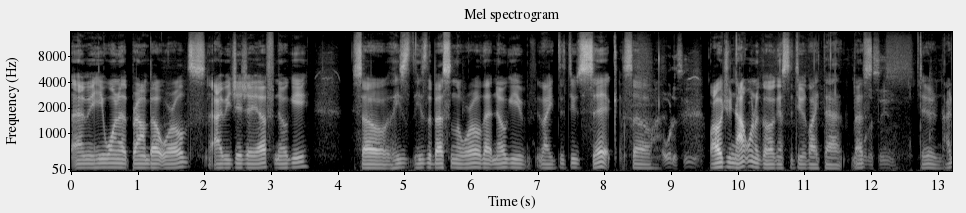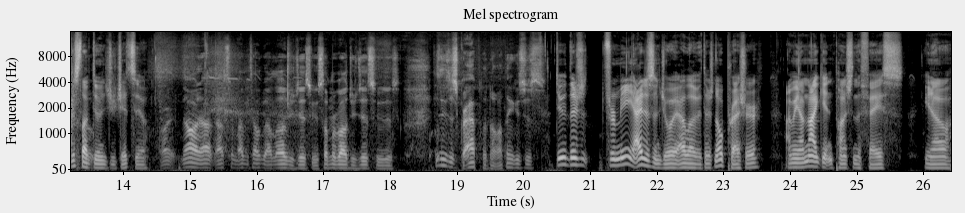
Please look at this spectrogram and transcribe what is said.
I mean, he won at Brown Belt Worlds, IBJJF, Nogi. So he's he's the best in the world at Nogi. Like this dude's sick. So I want to see him. why would you not want to go against a dude like that? That's dude. I just love doing jujitsu. All right. No, that, that's what I've been telling you. I love jujitsu. Something about jujitsu is this is just grappling though. I think it's just Dude, there's for me, I just enjoy it. I love it. There's no pressure. I mean, I'm not getting punched in the face. You know,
